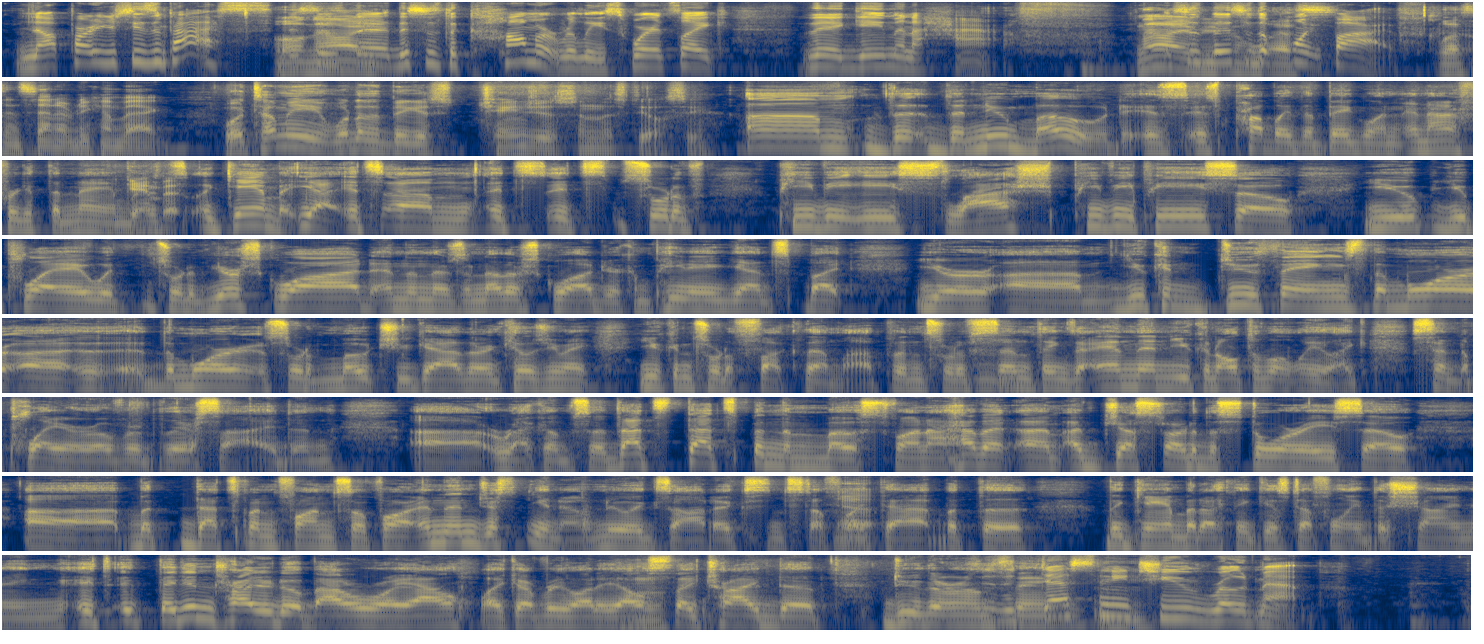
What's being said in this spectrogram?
not part of your season pass. Well, this is the I- this is the comet release where it's like the game and a half. Now this I is this is the less- point five. Less incentive to come back. Well, tell me what are the biggest changes in this DLC? the the new mode is is probably the big one, and I forget the name. Gambit. It's a Gambit. Yeah, it's um it's it's sort of PVE slash PvP. So you you play with sort of your squad, and then there's another squad you're competing against. But you're um, you can do things. The more uh, the more sort of motes you gather and kills you make, you can sort of fuck them up and sort of send things. And then you can ultimately like send a player over to their side and uh, wreck them. So that's that's been the most fun. I haven't. Um, I've just started the story, so. Uh, but that's been fun so far, and then just you know new exotics and stuff like that. But the the gambit I think is definitely the shining. It, it, they didn't try to do a battle royale like everybody else. They tried to do their own This is a thing. Destiny 2 roadmap.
